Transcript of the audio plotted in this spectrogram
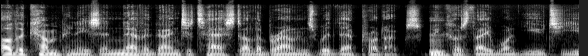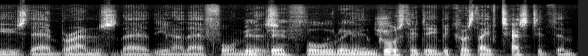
other companies are never going to test other brands with their products hmm. because they want you to use their brands, their you know their With formulas. their full range. Of course they do because they've tested them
